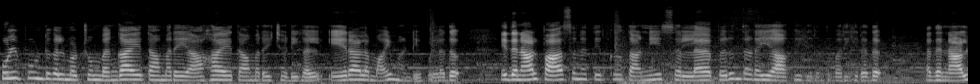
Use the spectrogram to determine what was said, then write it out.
புல் பூண்டுகள் மற்றும் வெங்காய தாமரை ஆகாய தாமரை செடிகள் ஏராளமாய் மண்டியுள்ளது. இதனால் பாசனத்திற்கு தண்ணீர் செல்ல பெருந்தடையாக இருந்து வருகிறது. அதனால்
